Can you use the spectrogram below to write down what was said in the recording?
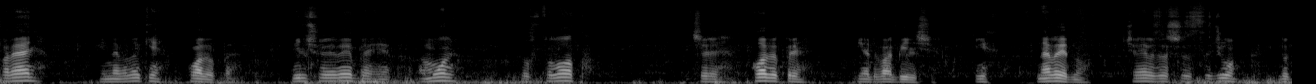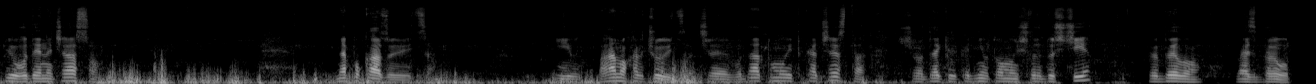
форель і невеликі коропи. Більшої риби, як амур, товстолоб чи коропи є два більші. Їх не видно. Хоча я вже сиджу до півгодини часу, не показуються. І погано харчуються. Чи вода тому і така чиста, що декілька днів тому йшли дощі, вибило весь бруд.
